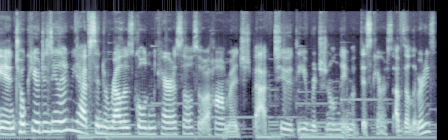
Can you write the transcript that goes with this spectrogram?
in Tokyo Disneyland, we have Cinderella's Golden Carousel, so a homage back to the original name of this carousel of the Liberties,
